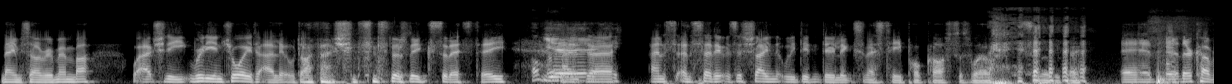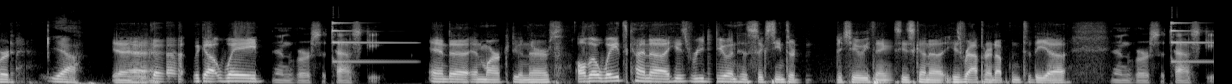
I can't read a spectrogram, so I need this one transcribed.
names I remember. Were actually really enjoyed our little diversions into the Lynx and ST Oh, Yeah. and, uh, and and said it was a shame that we didn't do Lynx and ST podcast as well. So there we go. And they're, they're covered. Yeah. We Yeah, got, we got Wade and Versataski. and uh, and Mark doing theirs. Although Wade's kind of he's redoing his 1632. He thinks he's gonna he's wrapping it up into the uh, And Versataski.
